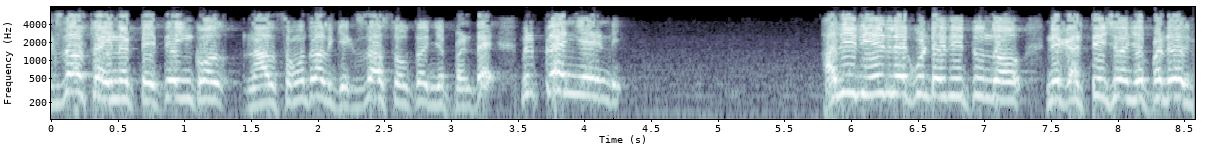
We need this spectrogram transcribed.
ఎగ్జాస్ట్ అయినట్టయితే ఇంకో నాలుగు సంవత్సరాలకి ఎగ్జాస్ట్ అవుతుందని చెప్పంటే మీరు ప్లాన్ చేయండి. అది ఇది ఏది లేకుంటే ఏది ఇస్తుందో నేను కట్టేసిన అని చెప్పంటే అది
